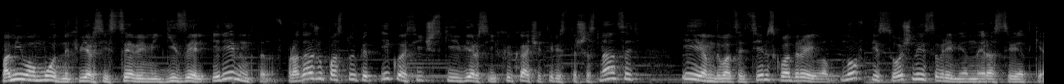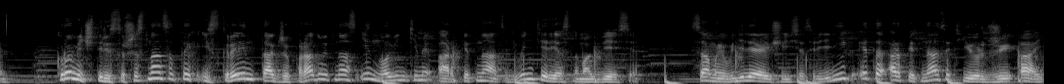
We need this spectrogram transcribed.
Помимо модных версий с цевьями Гизель и Ремингтон, в продажу поступят и классические версии HK416 и М27 с квадрейлом, но в песочной современной расцветке. Кроме 416-х, Искрейн также порадует нас и новенькими R15 в интересном обвесе. Самые выделяющиеся среди них это R15 URG-I,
